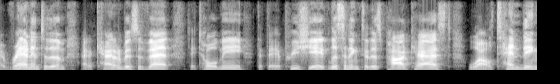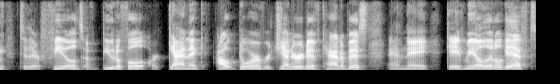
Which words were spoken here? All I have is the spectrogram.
I ran into them at a cannabis event. They told me that they appreciate listening to this podcast while tending to their fields of beautiful, organic, outdoor, regenerative cannabis, and they gave me a little gift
